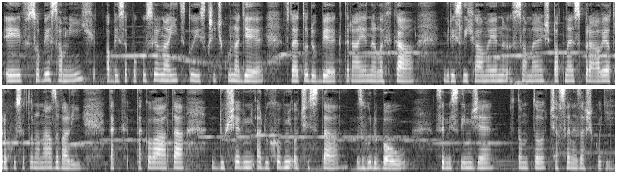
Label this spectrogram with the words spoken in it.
i v sobě samých, aby se pokusil najít tu jiskřičku naděje v této době, která je nelehká, kdy slýcháme jen samé špatné zprávy a trochu se to na nás valí, tak taková ta duševní a duchovní očista s hudbou si myslím, že v tomto čase nezaškodí.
